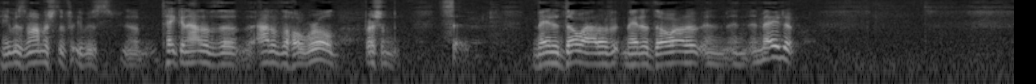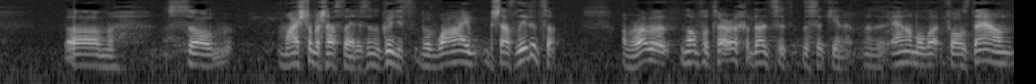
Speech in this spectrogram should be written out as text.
He was mamish, he was you know, taken out of the out of the whole world. Person made a dough out of it, made a dough out of it, and, and, and made it. Um, so, Maishra B'Shas Leidus, and good, but why B'Shas Leidus? Rabbi Nofel Terech, that's the sakina. When the animal falls down,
